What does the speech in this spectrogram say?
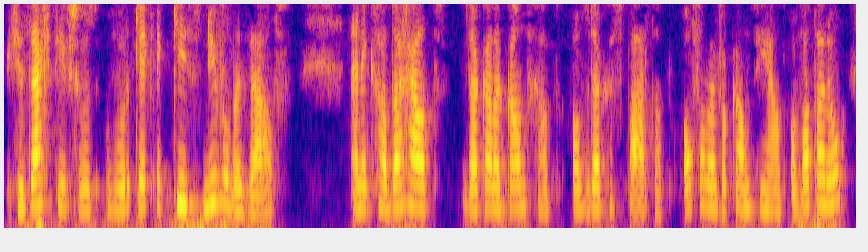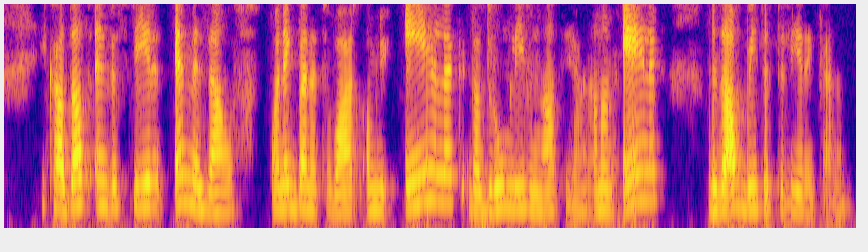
gezegd heeft, zoals voor, kijk, ik kies nu voor mezelf. En ik had dat geld dat ik aan de kant had, of dat ik gespaard heb, of van mijn vakantiegeld, of wat dan ook. Ik ga dat investeren in mezelf. Want ik ben het waard om nu eigenlijk dat droomleven na te jagen. En om eigenlijk mezelf beter te leren kennen.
